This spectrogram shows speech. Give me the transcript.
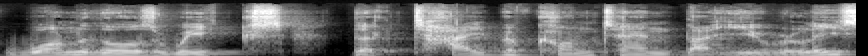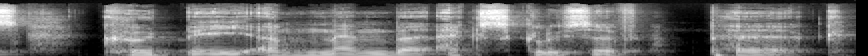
One of those weeks, the type of content that you release could be a member exclusive perk.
